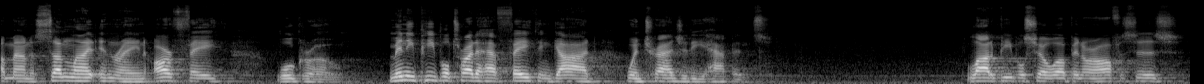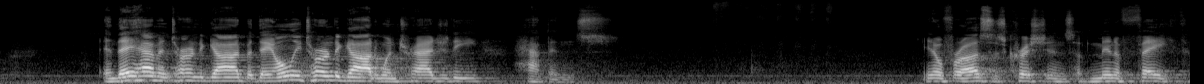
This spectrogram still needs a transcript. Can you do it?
amount of sunlight and rain. Our faith will grow. Many people try to have faith in God when tragedy happens. A lot of people show up in our offices and they haven't turned to God, but they only turn to God when tragedy happens. You know, for us as Christians, of men of faith,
